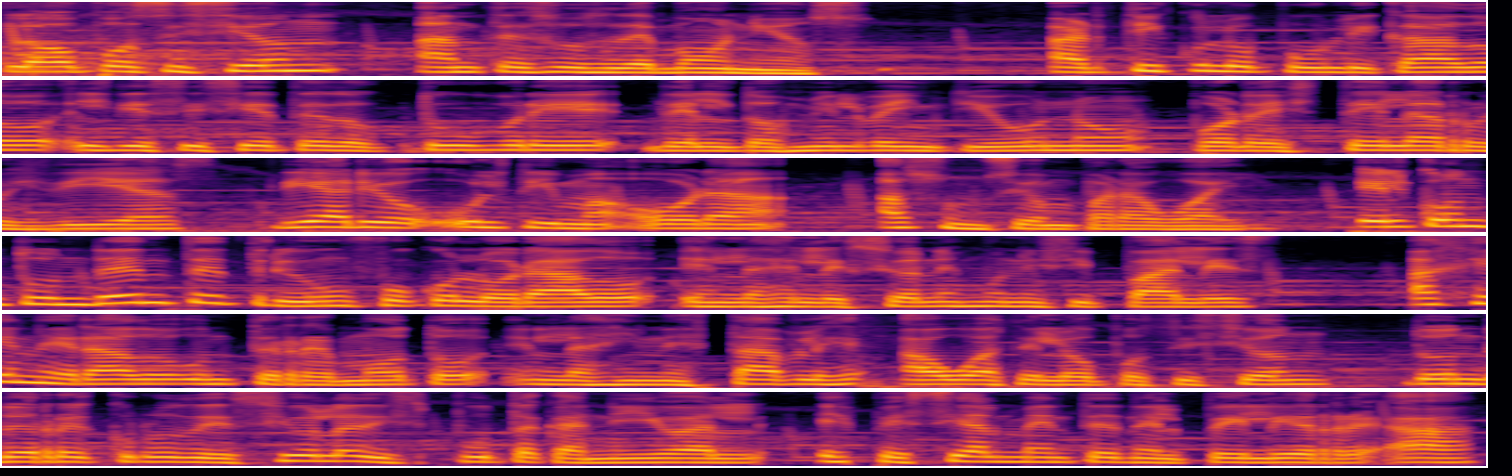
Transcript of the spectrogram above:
La oposición ante sus demonios. Artículo publicado el 17 de octubre del 2021 por Estela Ruiz Díaz, diario Última Hora, Asunción, Paraguay. El contundente triunfo colorado en las elecciones municipales ha generado un terremoto en las inestables aguas de la oposición, donde recrudeció la disputa caníbal, especialmente en el PLRA,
